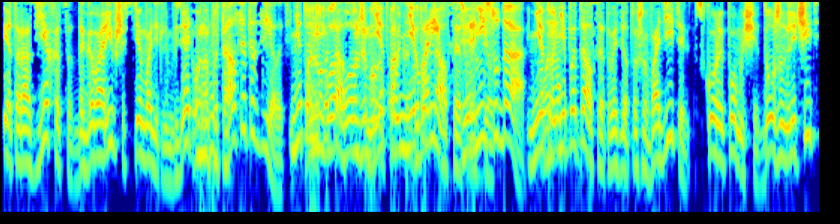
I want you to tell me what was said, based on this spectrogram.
это разъехаться, договорившись с тем водителем. Взять он самому... пытался это сделать? Нет, он, он не мог... пытался. Он же был, Нет, он не говорил, пытался сверни этого сюда. Нет, он, он мог... не пытался этого сделать, потому что водитель скорой помощи должен лечить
